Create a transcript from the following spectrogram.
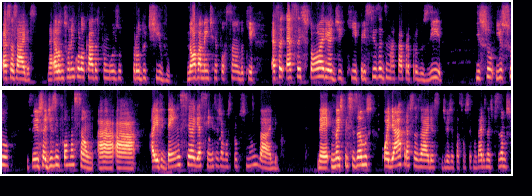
essas áreas. Né? Elas não são nem colocadas para um uso produtivo. Novamente reforçando que essa, essa história de que precisa desmatar para produzir isso, isso, isso é desinformação. A, a, a evidência e a ciência já mostrou que isso não vale. Né? Nós precisamos olhar para essas áreas de vegetação secundária, nós precisamos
